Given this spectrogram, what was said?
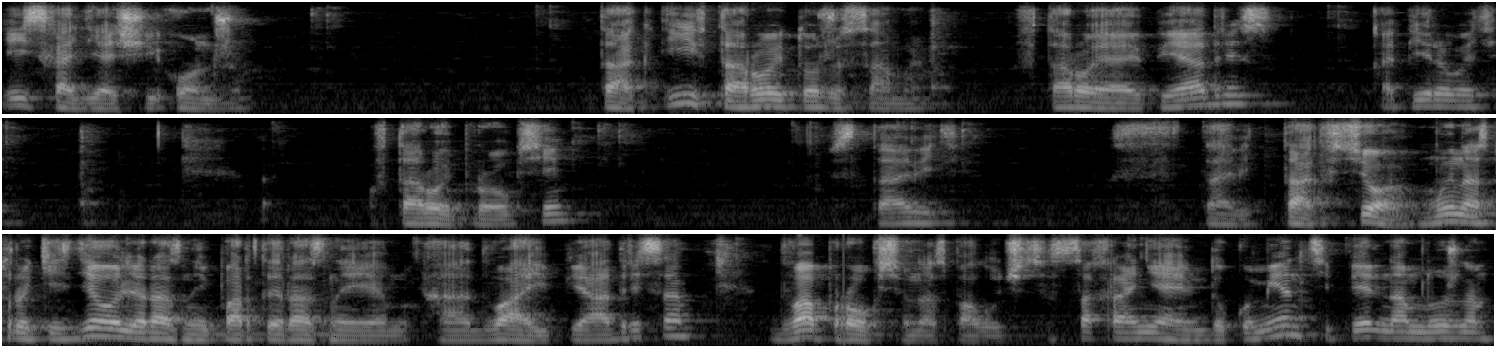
и исходящий он же. Так, и второй то же самое. Второй IP-адрес копировать, второй прокси вставить, ставить. Так, все, мы настройки сделали, разные порты, разные а, два IP-адреса, два прокси у нас получится. Сохраняем документ, теперь нам нужно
